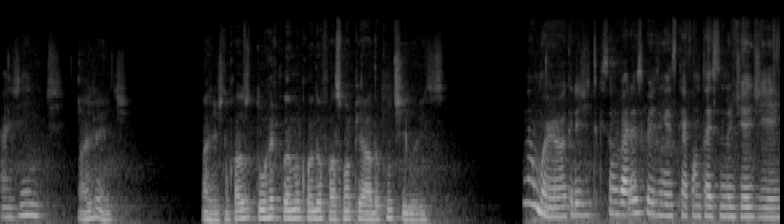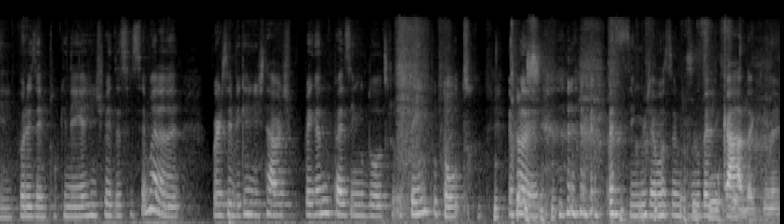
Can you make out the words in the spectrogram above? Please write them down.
A gente. A gente. A gente, no caso, tu reclama quando eu faço uma piada contigo, é isso. Não, amor, eu acredito que são várias coisinhas que acontecem no dia a dia. E, por exemplo, que nem a gente fez essa semana, né? Percebi que a gente tava, tipo, pegando o pezinho do outro o tempo todo. Eu falei, pezinho, já pouco fofa. delicada aqui, né?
